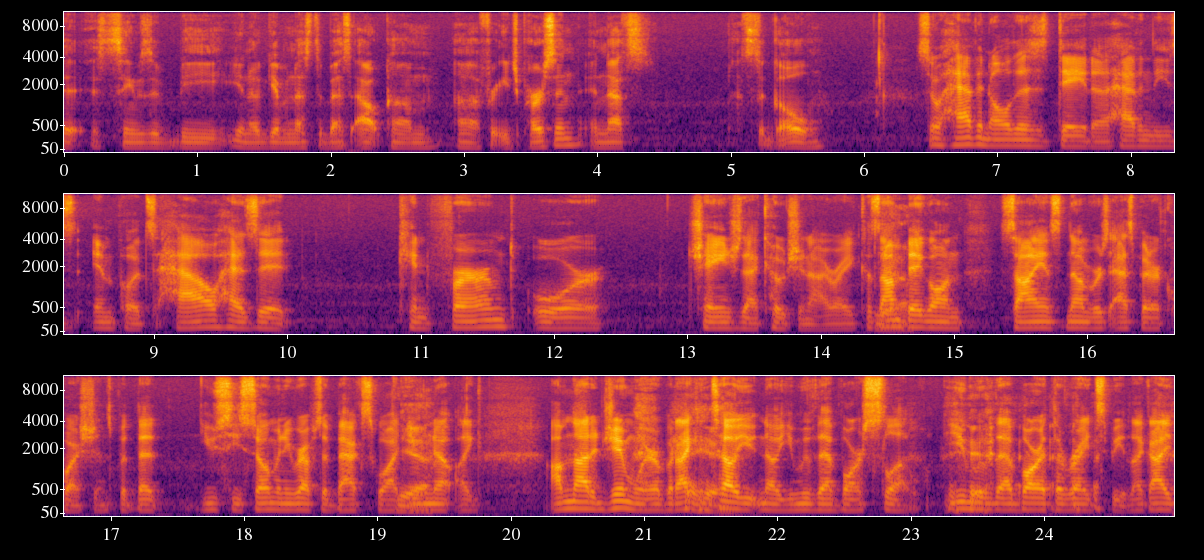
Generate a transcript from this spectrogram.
it? it? seems to be, you know, giving us the best outcome uh, for each person, and that's that's the goal. So having all this data, having these inputs, how has it confirmed or changed that coaching eye, right? Because yeah. I'm big on science, numbers, ask better questions, but that you see so many reps of back squat, yeah. you know, like I'm not a GymAware, but I can yeah. tell you, no, you move that bar slow. You move that bar at the right speed. Like I,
